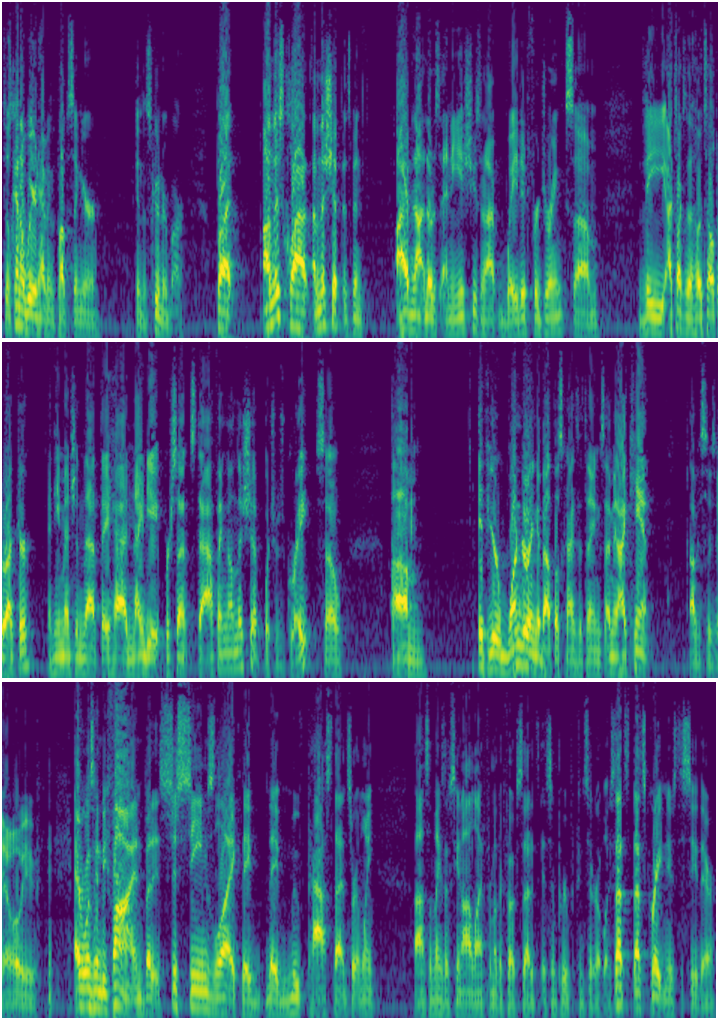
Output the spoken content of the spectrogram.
so it's kind of weird having the pub singer in the schooner bar. But on this class, on this ship, it's been I have not noticed any issues, and I waited for drinks. Um, the I talked to the hotel director, and he mentioned that they had 98% staffing on this ship, which was great. So, um, if you're wondering about those kinds of things, I mean, I can't obviously say, oh, you, everyone's going to be fine, but it just seems like they, they've moved past that. And certainly uh, some things I've seen online from other folks that it's, it's improved considerably. So that's, that's great news to see there.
